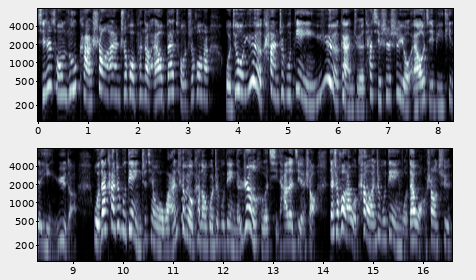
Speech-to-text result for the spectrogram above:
其实从卢卡上岸之后碰到 albatto 之后呢？我就越看这部电影越感觉它其实是有 LGBT 的隐喻的。我在看这部电影之前，我完全没有看到过这部电影的任何其他的介绍。但是后来我看完这部电影，我在网上去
